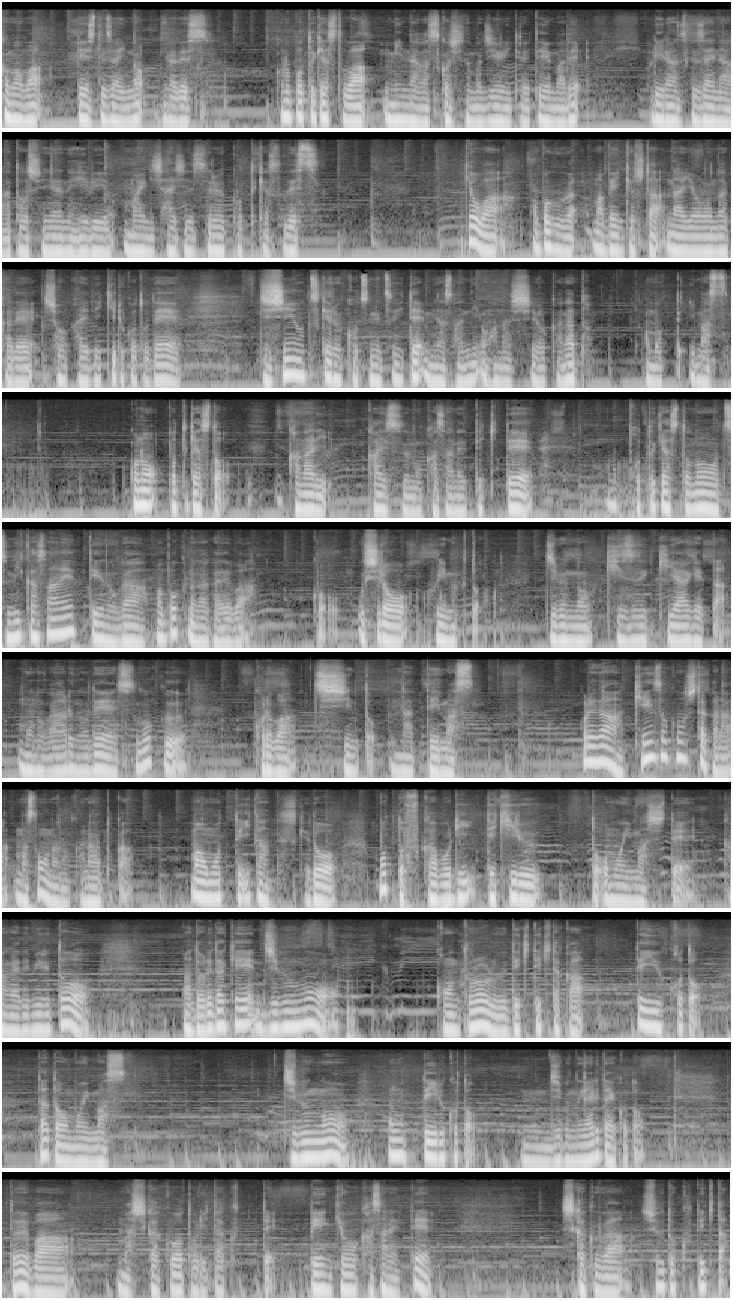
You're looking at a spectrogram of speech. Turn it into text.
こんばんは。ベースデザインのミラです。このポッドキャストはみんなが少しでも自由にというテーマでフリーランスデザイナーが投資になる日々を毎日配信するポッドキャストです。今日は僕が勉強した内容の中で紹介できることで自信をつけるコツについて皆さんにお話ししようかなと思っています。このポッドキャストかなり回数も重ねてきてポッドキャストの積み重ねっていうのが、まあ、僕の中ではこう後ろを振り向くと自分の築き上げたものがあるのですごくこれは自信となっています。これが継続をしたから、まあ、そうなのかなとか、まあ、思っていたんですけどもっと深掘りできると思いまして考えてみると、まあ、どれだけ自分をコントロールできてきたかっていうことだと思います。自分を思っていること、うん、自分のやりたいこと。例えば、まあ、資格を取りたくって勉強を重ねて資格が習得できた。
